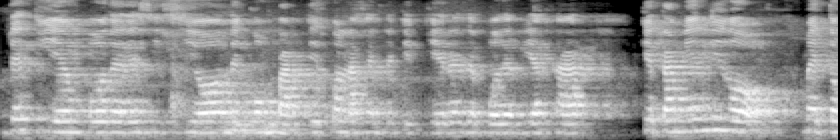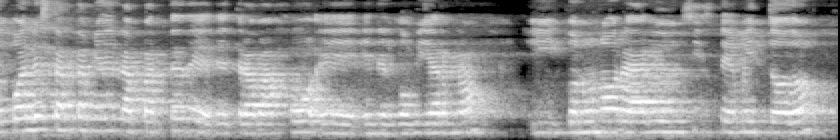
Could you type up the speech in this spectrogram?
de tiempo, de decisión, de compartir con la gente que quieres, de poder viajar, que también digo, me tocó al estar también en la parte de, trabajo eh, en el gobierno y con un horario, un sistema y todo,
